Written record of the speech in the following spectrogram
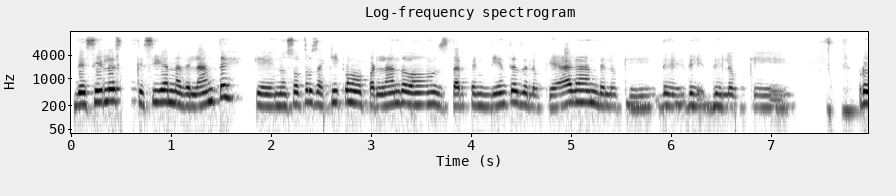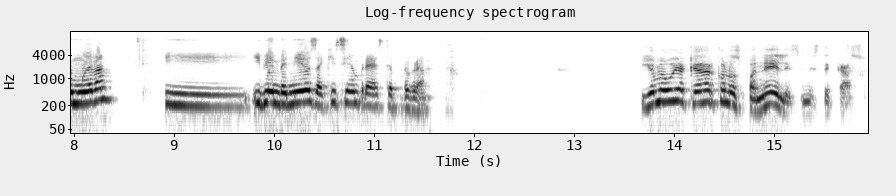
Decirles que sigan adelante, que nosotros aquí como Parlando vamos a estar pendientes de lo que hagan, de lo que, de, lo que promuevan y, bienvenidos aquí siempre a este programa. Y yo me voy a quedar con los paneles en este caso.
